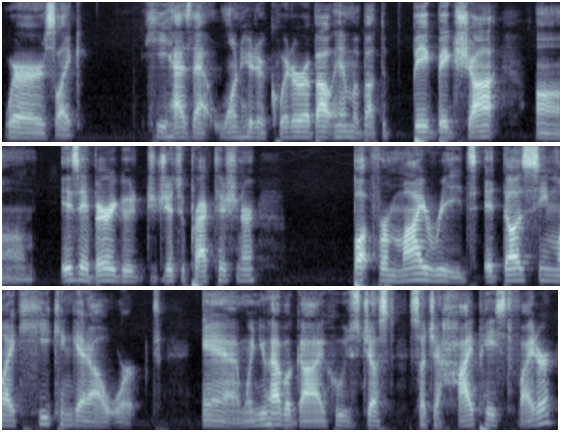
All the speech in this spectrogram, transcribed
whereas like he has that one hitter quitter about him, about the big, big shot. Um, is a very good jiu-jitsu practitioner. But for my reads, it does seem like he can get outworked. And when you have a guy who's just such a high-paced fighter,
